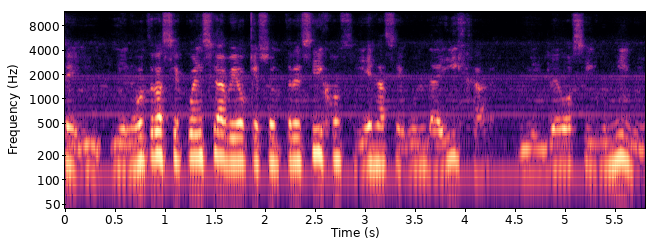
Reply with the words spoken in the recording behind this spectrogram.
en otra secuencia veo que son tres hijos y es la segunda hija, y luego sigue un niño.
